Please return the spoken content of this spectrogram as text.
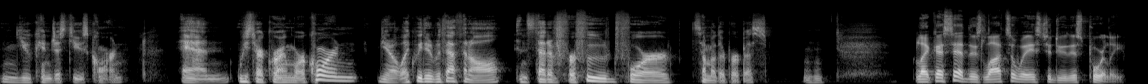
you can just use corn and we start growing more corn, you know, like we did with ethanol, instead of for food for some other purpose. Mm-hmm. Like I said, there's lots of ways to do this poorly.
